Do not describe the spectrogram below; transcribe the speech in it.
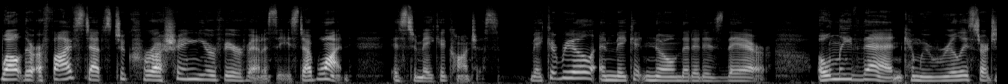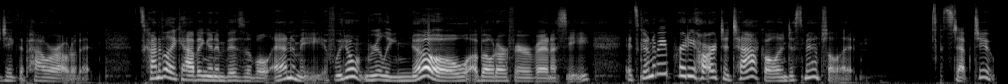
Well, there are five steps to crushing your fear fantasy. Step one is to make it conscious, make it real, and make it known that it is there. Only then can we really start to take the power out of it. It's kind of like having an invisible enemy. If we don't really know about our fear fantasy, it's going to be pretty hard to tackle and dismantle it. Step two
